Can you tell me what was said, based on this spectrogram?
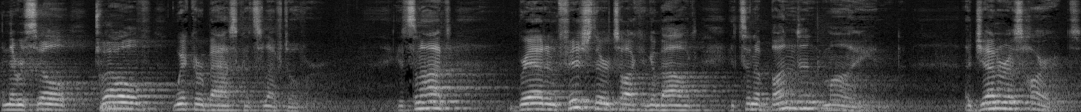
and there were still 12 wicker baskets left over. It's not bread and fish they're talking about, it's an abundant mind, a generous heart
